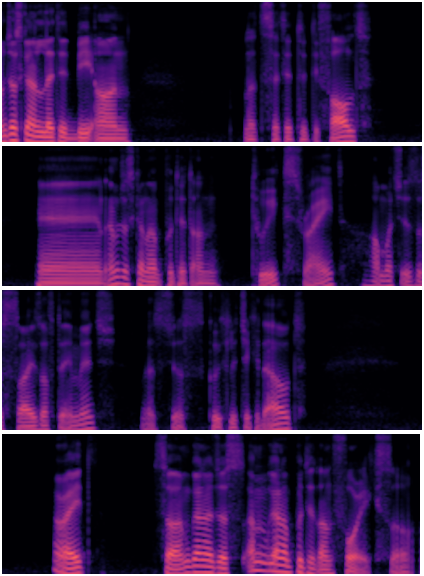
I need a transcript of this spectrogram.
I'm just going to let it be on, let's set it to default. And I'm just going to put it on 2x, right? How much is the size of the image? Let's just quickly check it out. All right. So I'm going to just, I'm going to put it on 4x. So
